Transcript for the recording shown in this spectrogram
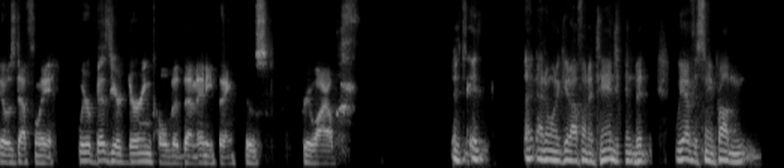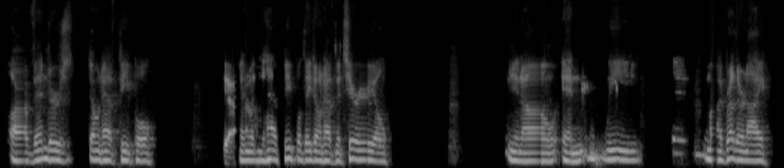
it was definitely we were busier during covid than anything. It was pretty wild. It, it i don't want to get off on a tangent but we have the same problem. Our vendors don't have people. Yeah. And when they have people they don't have material you know and we my brother and i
